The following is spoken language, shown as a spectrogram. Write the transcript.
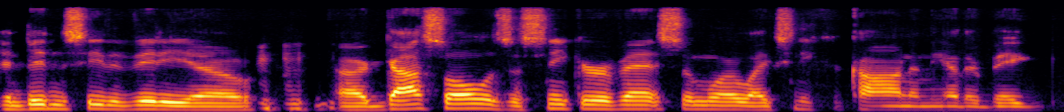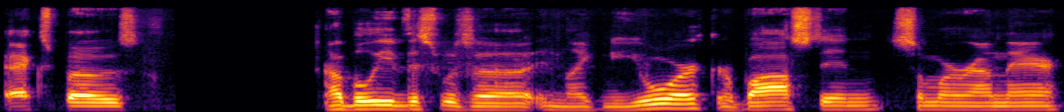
and didn't see the video, uh, Got Sole is a sneaker event similar like SneakerCon and the other big expos. I believe this was uh, in like New York or Boston, somewhere around there.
